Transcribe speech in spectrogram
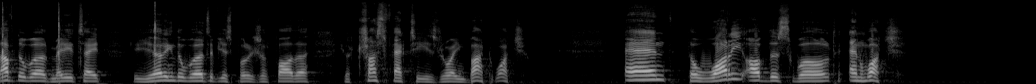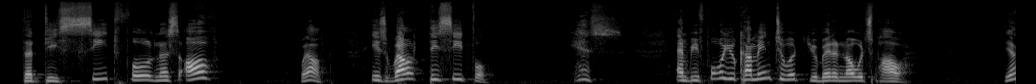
Love the word, meditate. You're hearing the words of your spiritual father. Your trust factor is growing. But watch. And the worry of this world, and watch. The deceitfulness of wealth. Is wealth deceitful? Yes. And before you come into it, you better know its power. Yeah?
